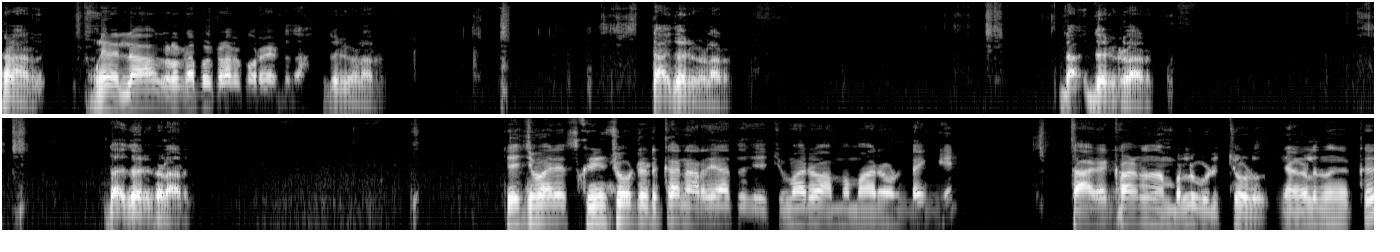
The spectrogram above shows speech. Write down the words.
കളറ്. ഇങ്ങനെ എല്ലാ കളർ ഡബിൾ കളർ കുറേ ഉണ്ട് ദാ. ഇതൊരു കളർ ദാ ഇതൊരു കളർ ഇതൊരു കളർ ഇതൊരു കളർ ചേച്ചിമാരെ സ്ക്രീൻഷോട്ട് എടുക്കാൻ അറിയാത്ത ചേച്ചിമാരോ അമ്മമാരോ ഉണ്ടെങ്കിൽ താഴെ കാണുന്ന നമ്പറിൽ വിളിച്ചോളൂ. ഞങ്ങൾ നിങ്ങൾക്ക്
